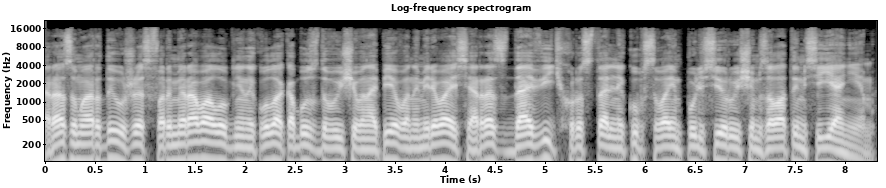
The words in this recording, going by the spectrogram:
Разум Орды уже сформировал огненный кулак обуздывающего напева, намереваясь раздавить хрустальный куб своим пульсирующим золотым сиянием.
